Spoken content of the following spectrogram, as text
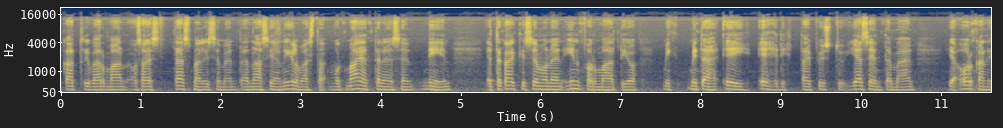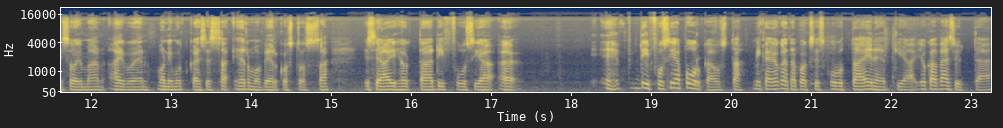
Katri varmaan osaisi täsmällisemmin tämän asian ilmasta, mutta mä ajattelen sen niin, että kaikki semmoinen informaatio, mitä ei ehdi tai pysty jäsentämään ja organisoimaan aivojen monimutkaisessa hermoverkostossa, niin se aiheuttaa diffuusia, äh, diffuusia purkausta, mikä joka tapauksessa kuluttaa energiaa, joka väsyttää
